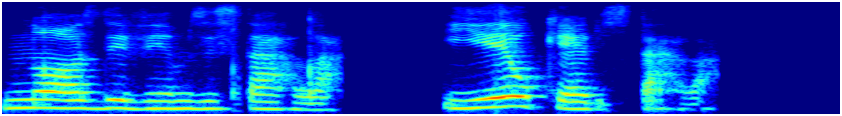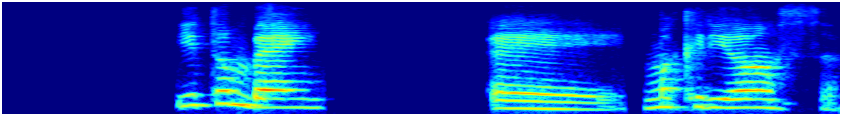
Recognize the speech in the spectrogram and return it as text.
nós devemos estar lá. E eu quero estar lá. E também é, uma criança,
